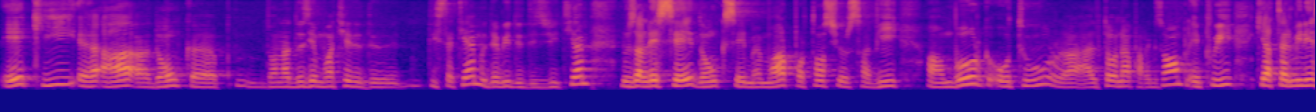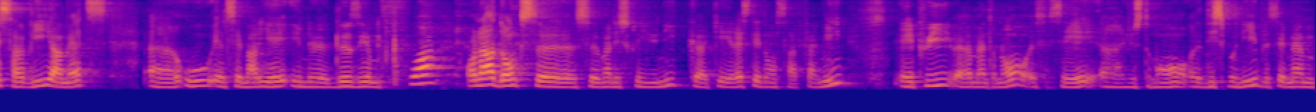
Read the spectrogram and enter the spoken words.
et qui euh, a donc, dans la deuxième moitié du XVIIe, au début du XVIIIe, nous a laissé donc ses mémoires portant sur sa vie à Hambourg, autour, à Altona par exemple, et puis qui a terminé sa vie à Metz, où elle s'est mariée une deuxième fois on a donc ce, manuscrit unique qui est resté dans sa famille. Et puis euh, maintenant, c'est euh, justement euh, disponible, c'est même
